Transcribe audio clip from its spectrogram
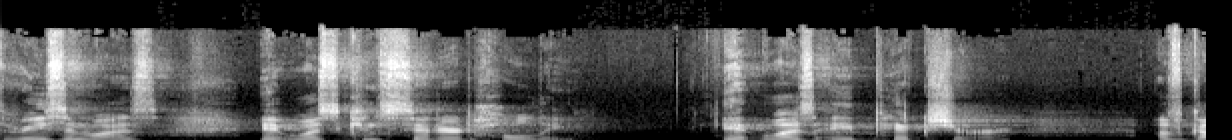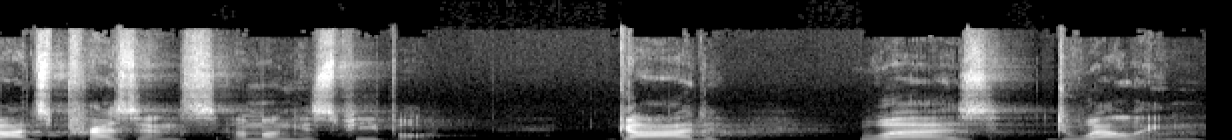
The reason was it was considered holy. It was a picture of God's presence among his people. God was dwelling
